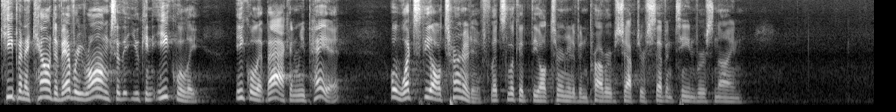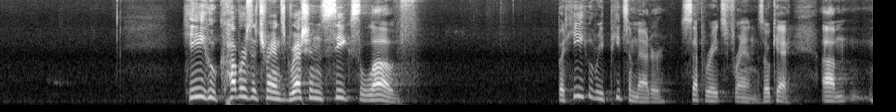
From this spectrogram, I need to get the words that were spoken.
keep an account of every wrong so that you can equally equal it back and repay it, well, what's the alternative? Let's look at the alternative in Proverbs chapter 17, verse 9. He who covers a transgression seeks love, but he who repeats a matter separates friends. Okay, um,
